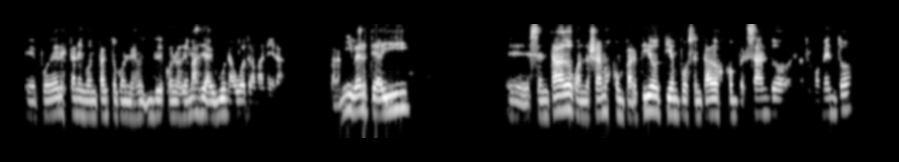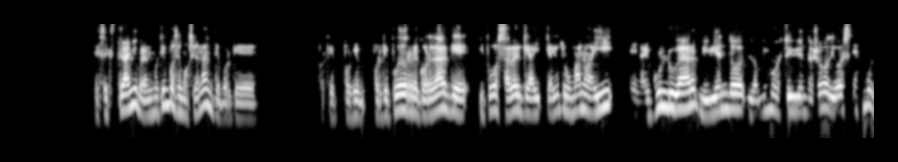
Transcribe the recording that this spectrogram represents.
eh, poder estar en contacto con, los demás de alguna u otra manera. Para mí, verte ahí eh, sentado, cuando ya hemos compartido tiempo sentados conversando en otro momento, es extraño, pero al mismo tiempo es emocionante porque, porque, porque, porque puedo recordar que y puedo saber que hay, que hay otro humano ahí en algún lugar viviendo lo mismo que estoy viviendo yo. Digo, es, es muy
